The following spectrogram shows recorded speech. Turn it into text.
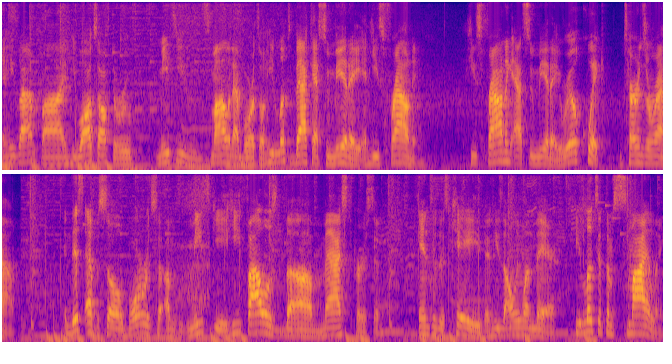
And he's like, I'm fine. He walks off the roof. Mitsuki's smiling at Boruto. He looks back at Sumire and he's frowning. He's frowning at Sumire real quick, turns around. In this episode, Boruto, um, Mitsuki, he follows the um, masked person into this cave, and he's the only one there. He looks at them smiling,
